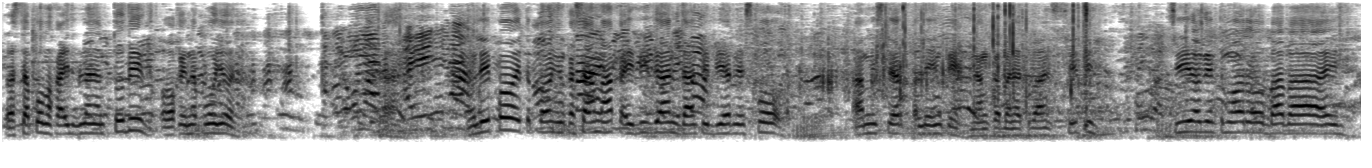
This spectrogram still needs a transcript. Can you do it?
Basta po makainom lang ng tubig, okay na po yun. Yan. Muli po, ito po yung kasama, kaibigan, Dante Biernes po, ang Mr. Palengke ng Cabanatuan City. See you again tomorrow. Bye-bye.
